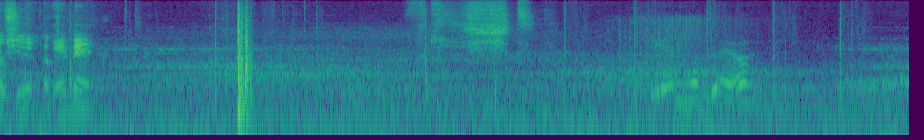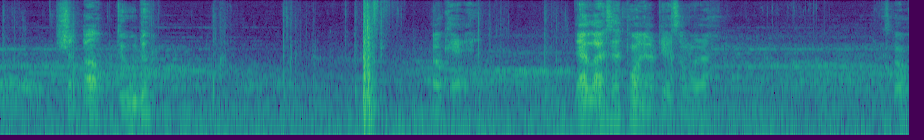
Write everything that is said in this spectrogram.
No shit. Okay, bet. Anyone there? Shut up, dude. Okay. That lights a point up there somewhere. Let's go.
